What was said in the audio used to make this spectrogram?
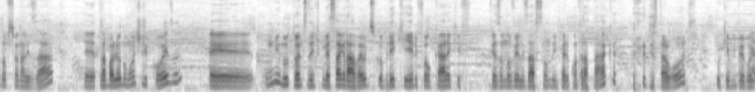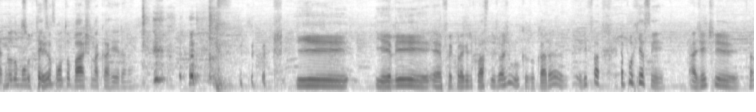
profissionalizar, é, trabalhou num monte de coisa. É, um minuto antes da gente começar a gravar, eu descobri que ele foi o cara que fez a novelização do Império Contra-Ataca, de Star Wars. O que me pegou É, muito todo mundo tem surpresa. seu ponto baixo na carreira, né? E, e ele é, foi colega de classe do Jorge Lucas. O cara, ele fa... É porque assim, a gente tá,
